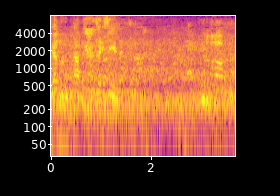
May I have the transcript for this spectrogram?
தேவைப்படுது அப்போ எனக்கு சரி செய்யலை. கூடுதலாக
